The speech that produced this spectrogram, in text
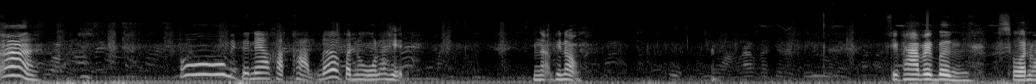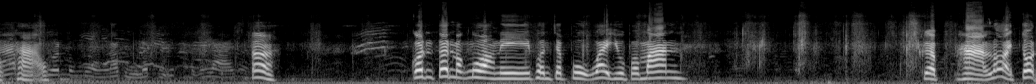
อ่าโอ้ มีแต่แนวขักขักๆเด้อปะนูละเห็นนะพี่น้อง สิพาไปเบิ่งสวนมะพร้าวสวนมะม่วงรับผูรับผูบักหลายเออก้นต้นมะม่วงนี่เพิ่นจะปลูกไว้อยู่ประมาณเกือบ ห้าร้อยต้น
